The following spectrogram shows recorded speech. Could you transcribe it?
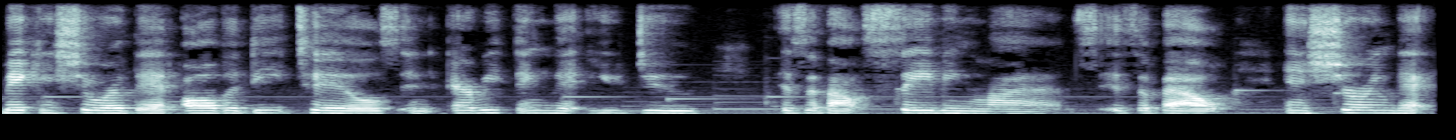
making sure that all the details and everything that you do is about saving lives, is about ensuring that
